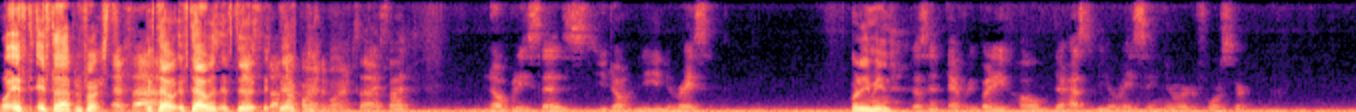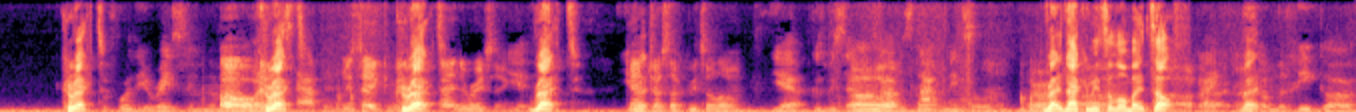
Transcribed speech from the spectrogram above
Or if if that happened first. If that if that if that was if the that's, that's yeah, not going to go into that. I thought nobody says you don't need a racing. What do you mean? Doesn't everybody hold there has to be a racing in order to force her? Correct. Before the erasing, no Oh. what Correct. happened. You say Kmitza Correct. and erasing. Yeah, Right. You can't Right. just have Kmitza alone. yeah, because we said uh, it's not going to so long. All Right. Not can be it's alone by itself. Uh, okay, Right. Right. So mechika,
